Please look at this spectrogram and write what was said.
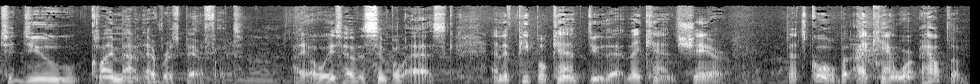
to do climb Mount Everest barefoot. I always have a simple ask. And if people can't do that and they can't share, that's cool, but I can't work, help them.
